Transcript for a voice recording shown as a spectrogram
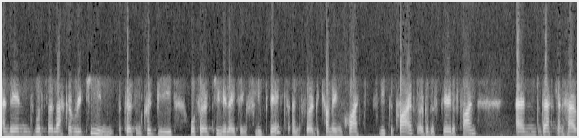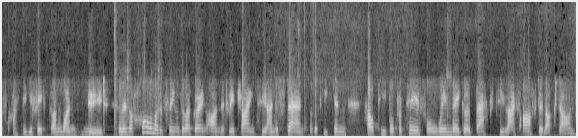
And then with the lack of routine, a person could be also accumulating sleep debt and so becoming quite sleep deprived over this period of time. And that can have quite big effects on one's mood. So there's a whole lot of things that are going on that we're trying to understand so that we can help people prepare for when they go back to life after lockdown.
